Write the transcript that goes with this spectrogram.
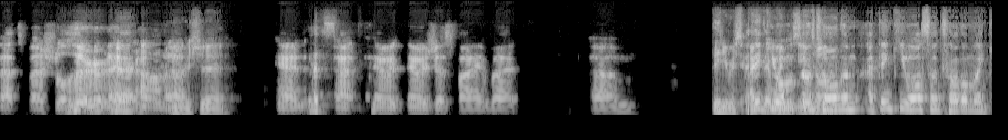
that special or whatever?" I don't know. oh shit. And uh, it was it was just funny, but um, Did he I think it you when also you told him. I think you also told him like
